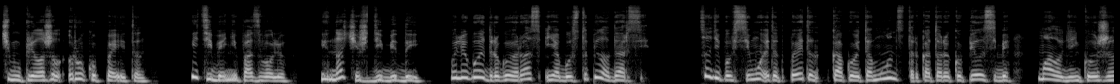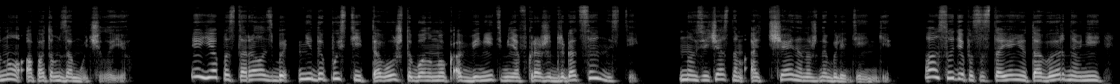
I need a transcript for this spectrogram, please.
чему приложил руку Пейтон, и тебе не позволю, иначе жди беды. В любой другой раз я бы уступила Дарси. Судя по всему, этот Пейтон — какой-то монстр, который купил себе молоденькую жену, а потом замучил ее. И я постаралась бы не допустить того, чтобы он мог обвинить меня в краже драгоценностей. Но сейчас нам отчаянно нужны были деньги. А судя по состоянию таверны, в ней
